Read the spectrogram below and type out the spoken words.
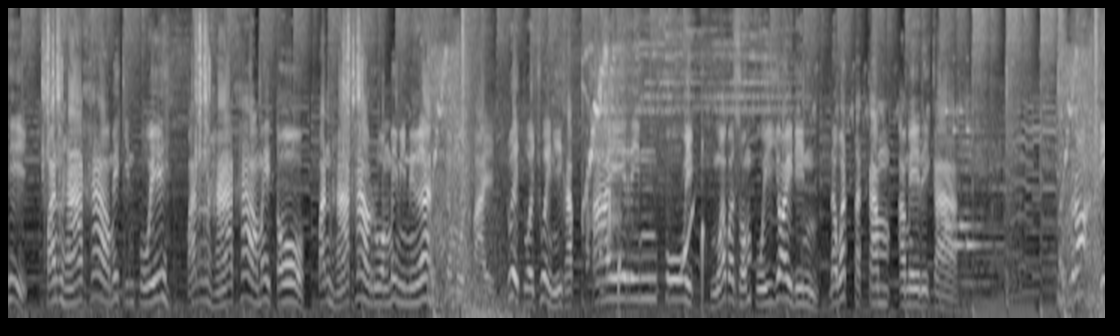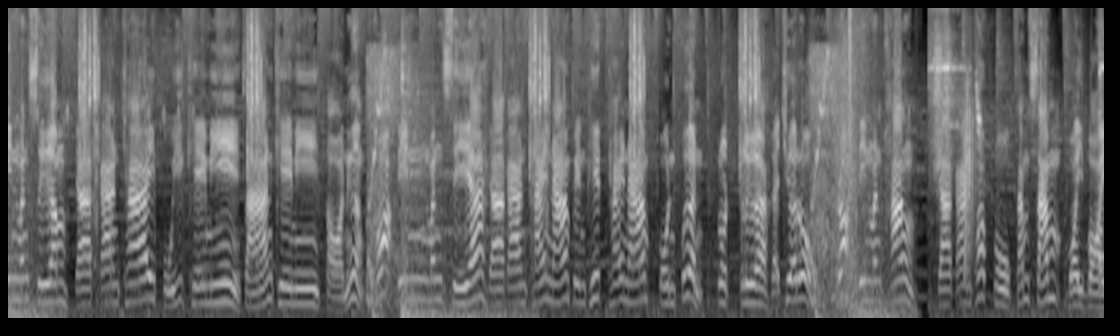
ที่ ปัญหาข้าวไม่กินปุ๋ย ปัญหาข้าวไม่โต ปัญหาข้าวรวงไม่มีเนื้อจะหมดไปด้วยตัวช่วยนี้ครับไอรินฟูวิกหัวผสมปุ๋ยย่อยดิน นวัตกรรมอเมริกา เพราะดินมันเสื่อมจากการใช้ปุ๋ยเคมี สารเคมีต่อเนื่อง เพราะดินมันเสียจากการใช้น้ำเป็นพิษใช้น้ำปนเปื้อนกรดเกลือและเชื้อโรค เพราะดินมันพังจากการเพาะปลูกซ้ำๆบ่อย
